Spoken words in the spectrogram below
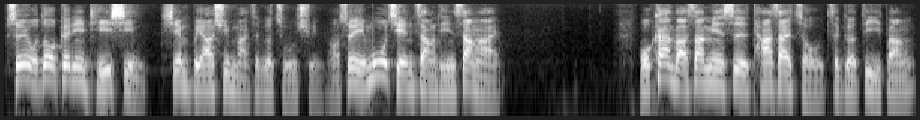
所以我都有跟你提醒，先不要去买这个族群啊。所以目前涨停上来，我看法上面是它在走这个地方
